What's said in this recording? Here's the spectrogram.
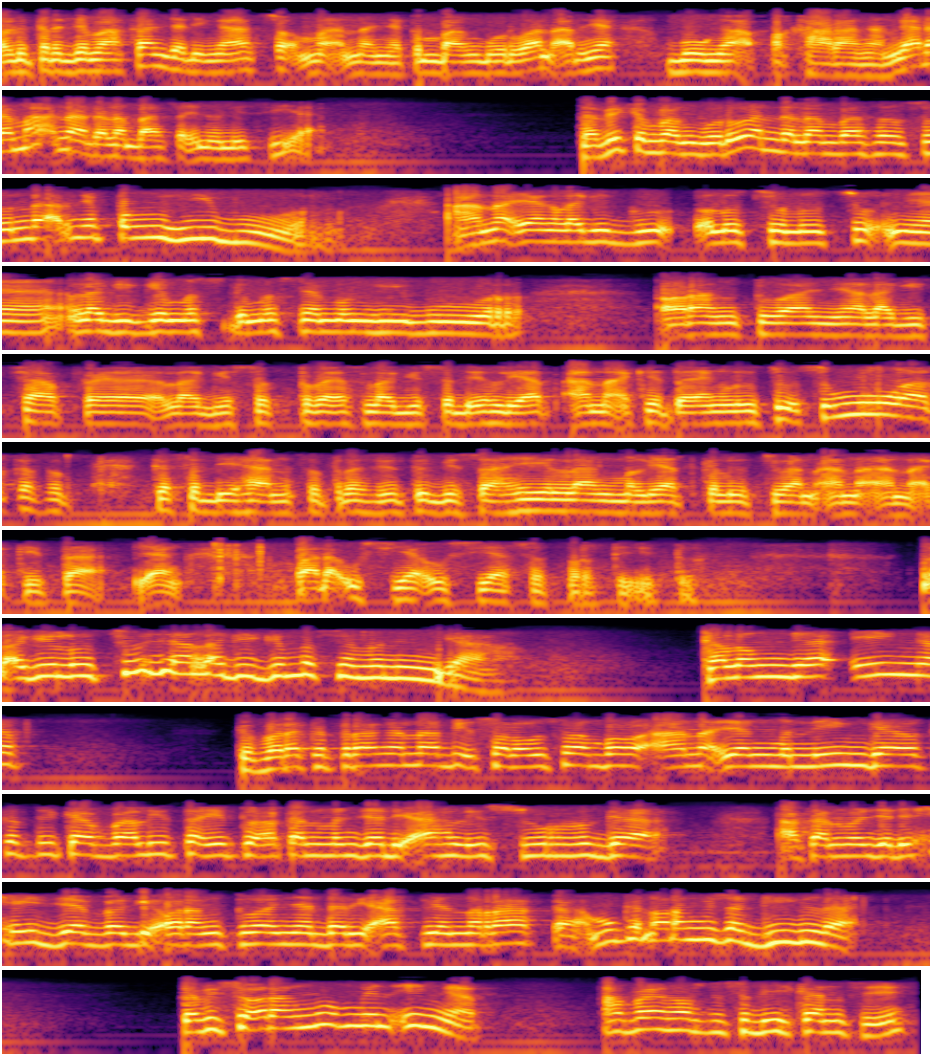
Kalau diterjemahkan jadi ngaco maknanya kembang buruan artinya bunga pekarangan. Nggak ada makna dalam bahasa Indonesia. Tapi kembang buruan dalam bahasa Sunda artinya penghibur. Anak yang lagi lucu-lucunya, lagi gemes-gemesnya menghibur orang tuanya lagi capek, lagi stres, lagi sedih lihat anak kita yang lucu, semua kesedihan, stres itu bisa hilang melihat kelucuan anak-anak kita yang pada usia-usia seperti itu. Lagi lucunya, lagi gemesnya meninggal. Kalau enggak ingat kepada keterangan Nabi SAW bahwa anak yang meninggal ketika balita itu akan menjadi ahli surga akan menjadi hijab bagi orang tuanya dari api neraka. Mungkin orang bisa gila. Tapi seorang mukmin ingat, apa yang harus disedihkan sih?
